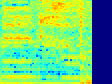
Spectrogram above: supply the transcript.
coming home.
